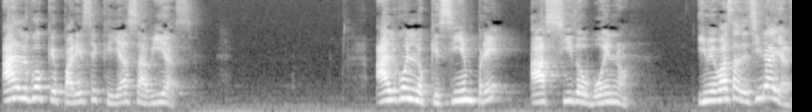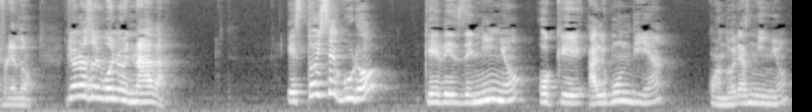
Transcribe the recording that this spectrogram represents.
Algo que parece que ya sabías. Algo en lo que siempre has sido bueno. Y me vas a decir, ay Alfredo, yo no soy bueno en nada. Estoy seguro que desde niño o que algún día, cuando eras niño,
